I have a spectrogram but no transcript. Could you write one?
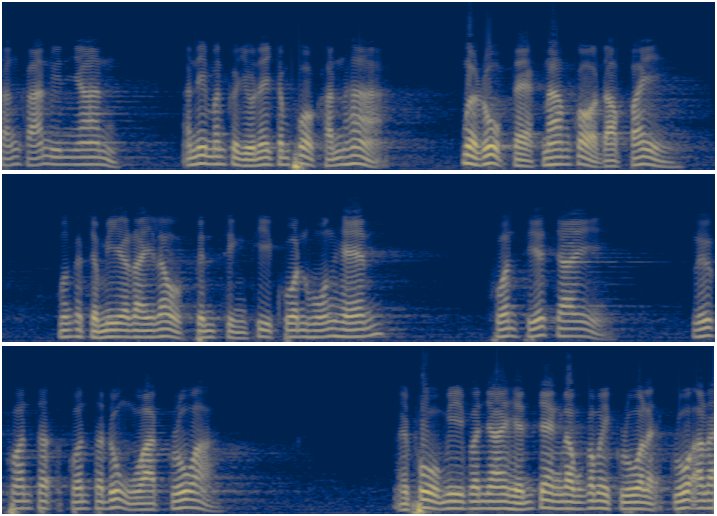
สังขารวิญญาณ อันนี้มันก็อยู่ในจำพวกขันห้า เมื่อรูปแตกน้ำก็ดับไป มันก็จะมีอะไรแล้วเป็นสิ่งที่ควรหวงแหน ควรเสียใจ หรือควรควรสะดุ้งหวาดกลัวไอ้ผู้มีปัญญาเห็นแจ้งเราก็ไม่กลัวแหละ กลัวอะไร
